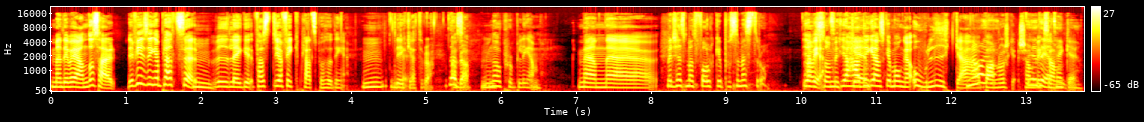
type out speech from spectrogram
Men det var ju ändå så här, det finns inga platser. Mm. Vi lägger, fast jag fick plats på Huddinge. Mm, Det gick jättebra. Det är bra. Mm. No problem. Men eh, Men det känns som att folk är på semester då. Jag Alltså vet, mycket- jag hade ganska många olika Ja, barnmorskor Det som, det jag liksom,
